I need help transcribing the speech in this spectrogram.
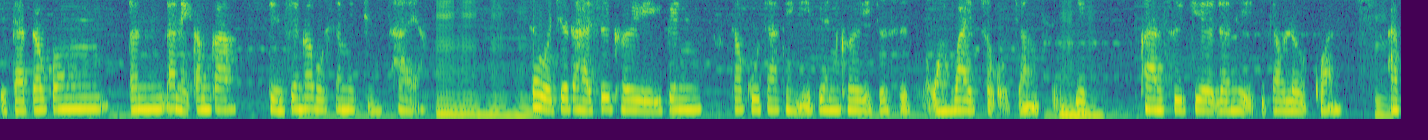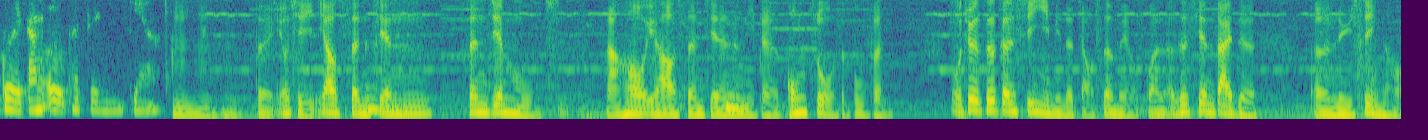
也代表讲，咱咱会感觉变现较无啥物精彩啊。嗯嗯嗯嗯。所以我觉得还是可以一边照顾家庭，一边可以就是往外走这样子。嗯。也看世界，人也比较乐观。是，啊，可以当二，较侪物件。嗯嗯嗯，对，尤其要身兼、嗯、身兼母职，然后又要身兼你的工作的部分。嗯、我觉得这跟新移民的角色没有关，而是现代的呃女性哦，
